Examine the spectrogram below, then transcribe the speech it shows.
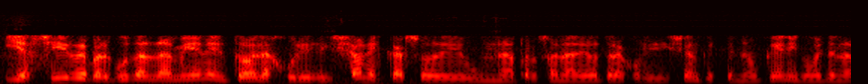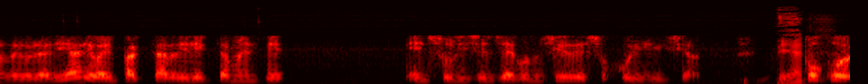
Y así repercutan también en todas las jurisdicciones, caso de una persona de otra jurisdicción que esté en Neuquén y cometa una irregularidad, le va a impactar directamente en su licencia de conducir de su jurisdicción. Un poco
